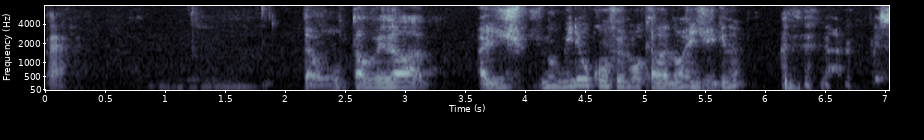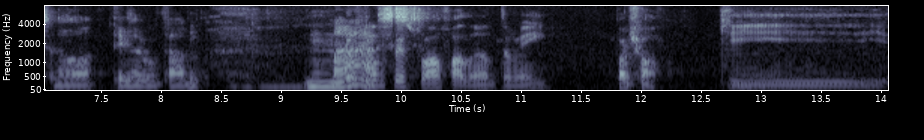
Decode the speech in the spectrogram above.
É. Então, talvez ela. A gente, no mínimo, confirmou que ela não é digna. Porque senão ela teria levantado. Eu vi um Mas. pessoal falando também Pode falar. que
